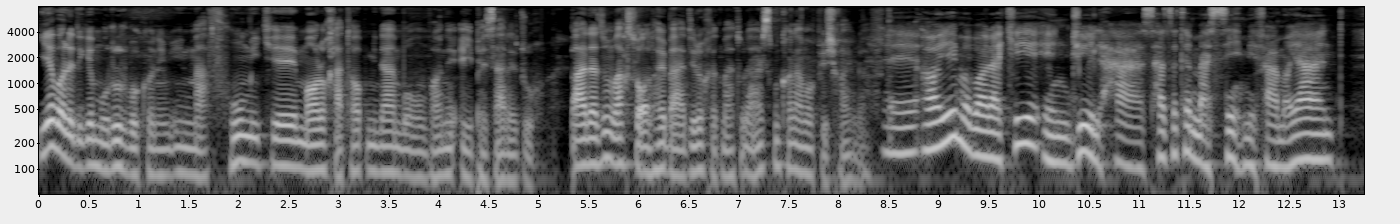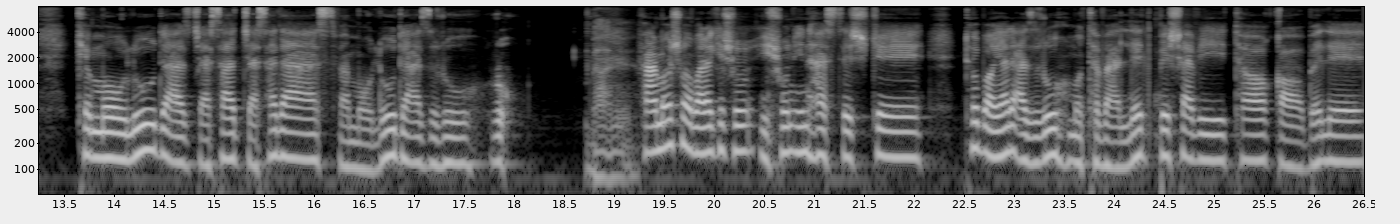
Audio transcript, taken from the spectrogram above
یه بار دیگه مرور بکنیم این مفهومی که ما رو خطاب میدن به عنوان ای پسر روح. بعد از اون وقت سوالهای بعدی رو خدمتون عرض می‌کنم و پیش خواهیم رفت. آیه مبارکه انجیل هست. حضرت مسیح میفرمایند که مولود از جسد جسد است و مولود از روح روح. بله. فرمایش مبارکش ایشون این هستش که تو باید از روح متولد بشوی تا قابل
